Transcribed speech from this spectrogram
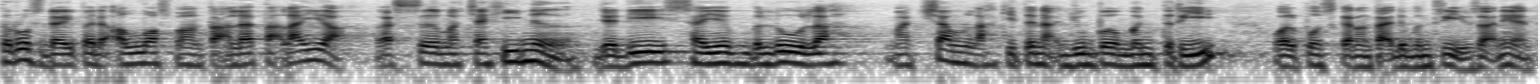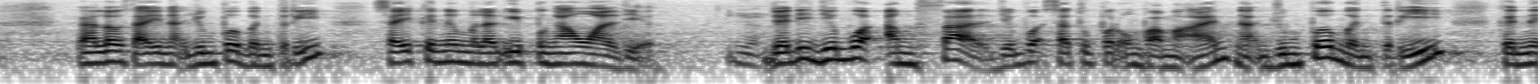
terus daripada Allah SWT tak layak. Rasa macam hina. Jadi saya perlulah macamlah kita nak jumpa menteri walaupun sekarang tak ada menteri ustaz ni kan. Kalau saya nak jumpa menteri saya kena melalui pengawal dia. Ya. jadi dia buat amsal dia buat satu perumpamaan nak jumpa menteri kena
